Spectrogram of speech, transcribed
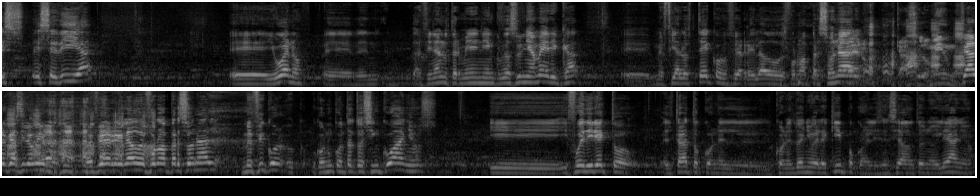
es- ese día. Eh, y bueno, eh, al final no terminé ni en Cruz Azul ni América. Eh, me fui a los Tecos, me fui arreglado de forma personal. Bueno, casi lo mismo. Claro, casi lo mismo. Me fui arreglado de forma personal, me fui con, con un contrato de cinco años y, y fue directo el trato con el, con el dueño del equipo, con el licenciado Antonio Ileaño,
